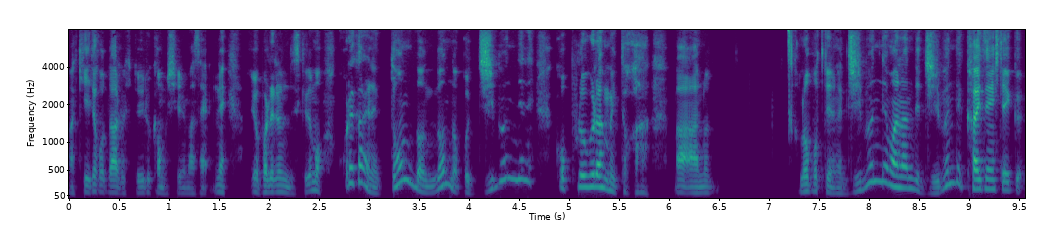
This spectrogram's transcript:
まあ、聞いたことある人いるかもしれませんね。呼ばれるんですけども、これからね、どんどんどんどんこう自分でね、こうプログラムとか、まあ、あの、ロボットというのが自分で学んで自分で改善していく。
